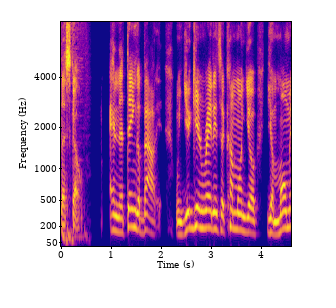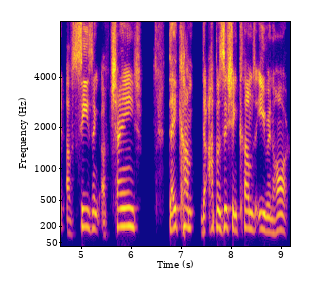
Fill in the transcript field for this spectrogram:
let's go. And the thing about it, when you're getting ready to come on your your moment of season of change, they come the opposition comes even harder.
